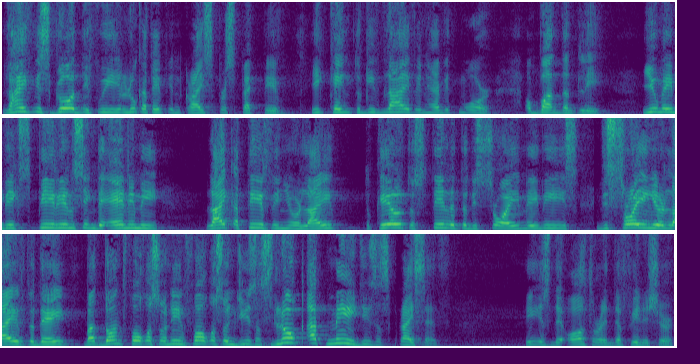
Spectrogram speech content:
Life is good if we look at it in Christ's perspective. He came to give life and have it more abundantly. You may be experiencing the enemy like a thief in your life to kill, to steal, and to destroy. Maybe he's destroying your life today, but don't focus on him. Focus on Jesus. Look at me, Jesus Christ said. He is the author and the finisher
